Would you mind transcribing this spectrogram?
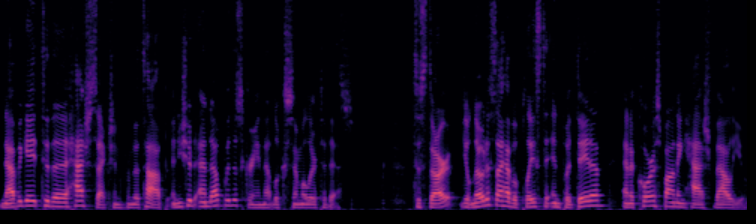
navigate to the hash section from the top and you should end up with a screen that looks similar to this. To start, you'll notice I have a place to input data and a corresponding hash value.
